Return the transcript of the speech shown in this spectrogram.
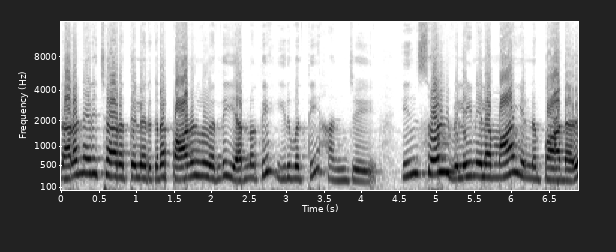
நரநெறிச்சாரத்தில் இருக்கிற பாடல்கள் வந்து இரநூத்தி இருபத்தி அஞ்சு. இன்சொல் விளைநிலமா என்னும் பாடல்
